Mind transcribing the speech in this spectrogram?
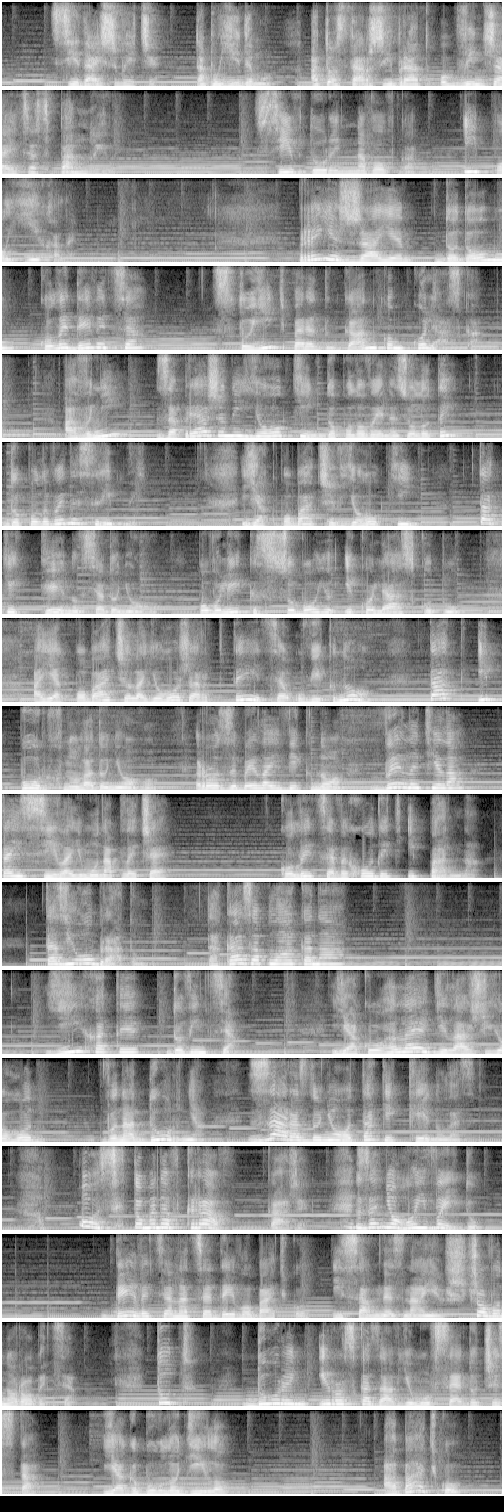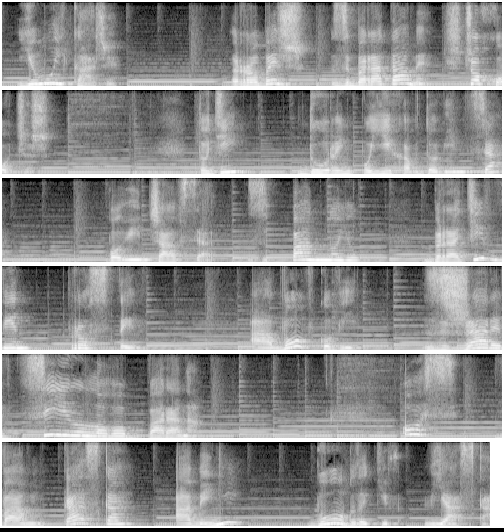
Сідай швидше та поїдемо, а то старший брат обвінчається з панною. Сів дурень на вовка і поїхали. Приїжджає додому, коли дивиться, стоїть перед ганком коляска, а в ній запряжений його кінь до половини золотий, до половини срібний. Як побачив його кінь, так і кинувся до нього, поволік з собою і коляску ту. А як побачила його жар птиця у вікно, так і пурхнула до нього, розбила й вікно, вилетіла та й сіла йому на плече. Коли це виходить і панна, та з його братом, така заплакана, їхати до вінця. Як угледіла ж його вона дурня, зараз до нього так і кинулась. Ось хто мене вкрав, каже, за нього й вийду. Дивиться на це диво батько і сам не знає, що воно робиться. Тут дурень і розказав йому все дочиста, як було діло. А батько йому й каже: Роби ж з братами, що хочеш. Тоді дурень поїхав до вінця, повінчався з панною, братів він простив, а вовкові зжарив цілого барана. Ось вам казка, а мені бубликів в'язка.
